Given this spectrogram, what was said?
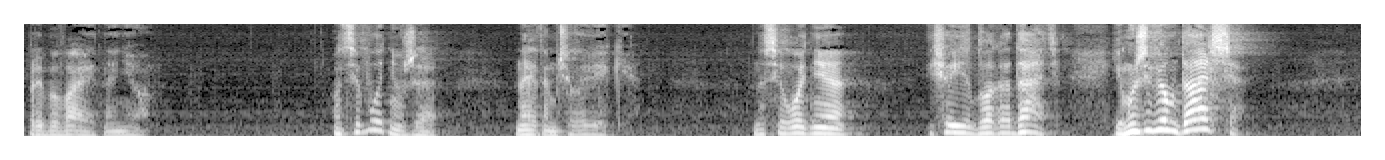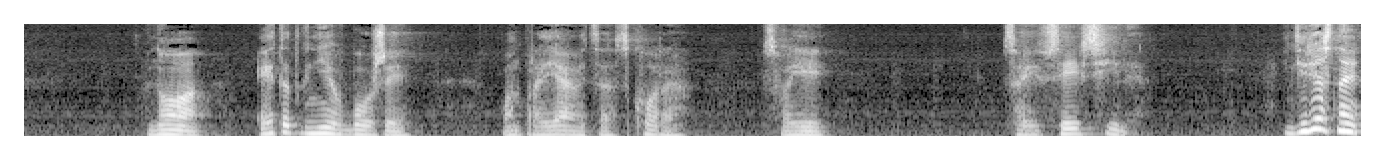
пребывает на нем. Он сегодня уже на этом человеке. Но сегодня еще есть благодать. И мы живем дальше. Но этот гнев Божий, он проявится скоро в своей, в своей всей силе. Интересный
